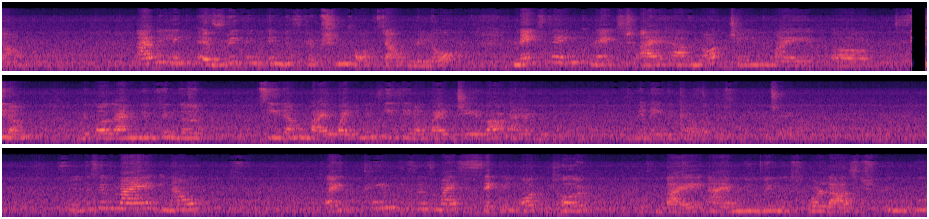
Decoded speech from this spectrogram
down I will link everything in description box down below next thing next I have not changed my uh, serum because I'm using the serum by vitamin C serum by Jeva and so this is my now I think this is my second or third buy. I am using this for last two to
